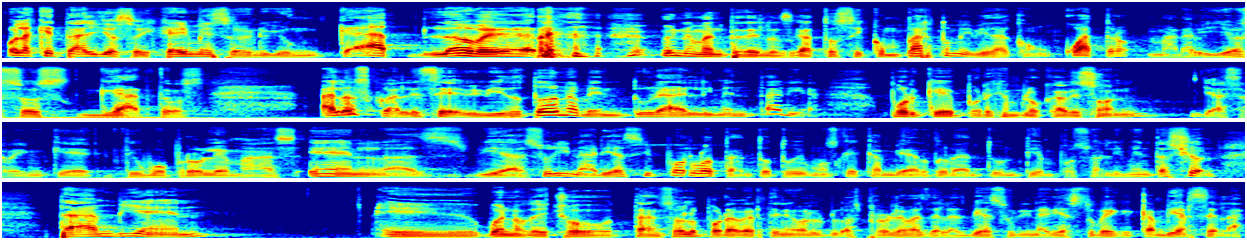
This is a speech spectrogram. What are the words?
Hola, ¿qué tal? Yo soy Jaime, soy un cat lover, un amante de los gatos y comparto mi vida con cuatro maravillosos gatos a los cuales he vivido toda una aventura alimentaria. Porque, por ejemplo, Cabezón, ya saben que tuvo problemas en las vías urinarias y por lo tanto tuvimos que cambiar durante un tiempo su alimentación. También eh, bueno, de hecho, tan solo por haber tenido los problemas de las vías urinarias tuve que cambiársela,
